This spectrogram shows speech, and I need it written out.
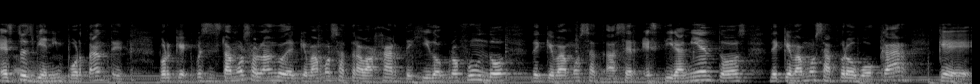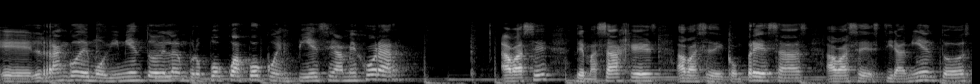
Esto es bien importante porque pues estamos hablando de que vamos a trabajar tejido profundo, de que vamos a hacer estiramientos, de que vamos a provocar que eh, el rango de movimiento del hombro poco a poco empiece a mejorar a base de masajes, a base de compresas, a base de estiramientos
